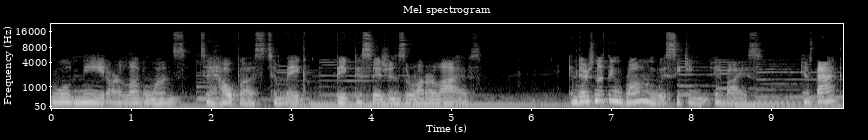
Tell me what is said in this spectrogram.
will need our loved ones to help us to make big decisions throughout our lives. And there's nothing wrong with seeking advice. In fact,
